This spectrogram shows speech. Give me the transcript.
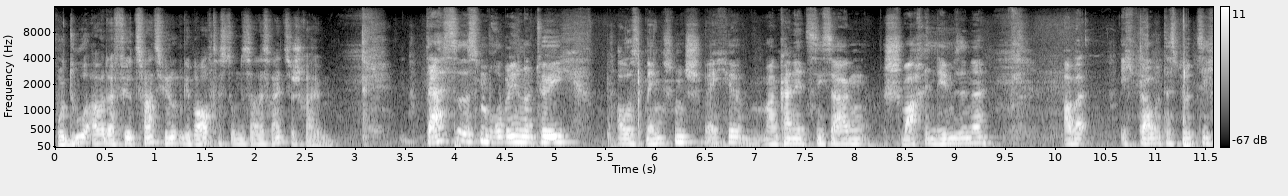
wo du aber dafür 20 Minuten gebraucht hast, um das alles reinzuschreiben. Das ist ein Problem natürlich aus Menschenschwäche. Man kann jetzt nicht sagen schwach in dem Sinne, aber ich glaube, das wird sich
